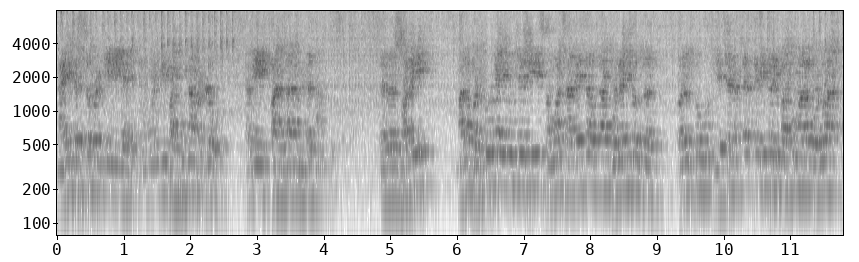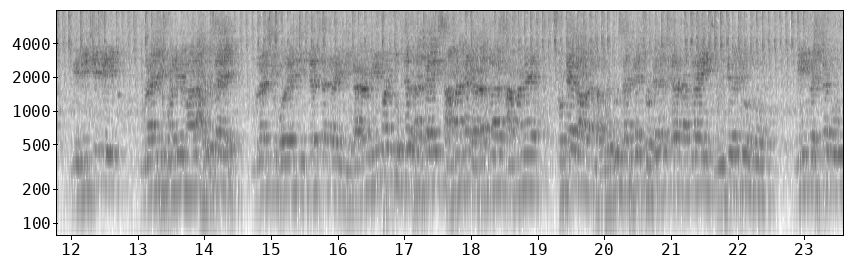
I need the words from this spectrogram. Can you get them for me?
नाही जास्त पण केलेली आहे. त्यामुळे मी बाजूंना म्हटलो तरी एक पाच दहा मिनिटं थांबतो. तर सॉरी मला भरपूर काही तुमच्याशी संवाद साधायचा होता बोलायचं होतं. परंतु याच्यानंतर कधीतरी बापू मला बोलवा मी निश्चित येईल मुलांशी बोलले मला हौस आहे. मुलांशी बोलायची चर्चा करायची. कारण मी पण तुमच्यासारख्या एक सामान्य घरातला सामान्य छोट्या गावातला भोगूसारख्या छोट्या शहरातला एक विद्यार्थी होतो. मी कष्ट करून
